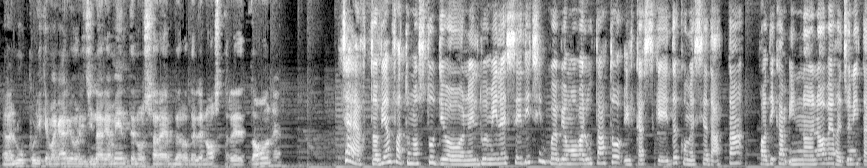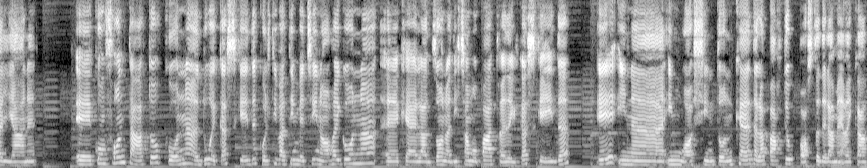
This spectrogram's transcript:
eh, luppoli che magari originariamente non sarebbero delle nostre zone? Certo, abbiamo fatto uno studio nel 2016 in cui abbiamo valutato il Cascade come si adatta in nove regioni italiane, eh, confrontato con due Cascade coltivate invece in Oregon, eh, che è la zona diciamo patria del Cascade, e in, uh, in Washington, che è dalla parte opposta dell'America.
